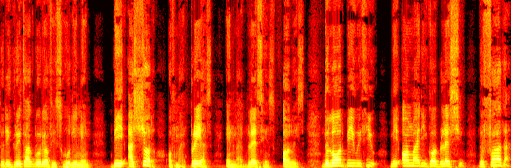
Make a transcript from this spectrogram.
to the greater glory of his holy name. Be assured of my prayers and my blessings always. The Lord be with you. May Almighty God bless you, the Father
